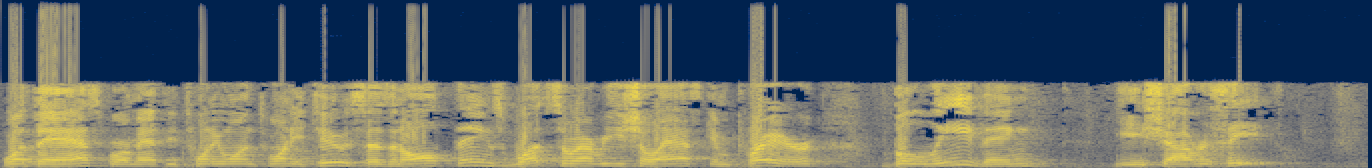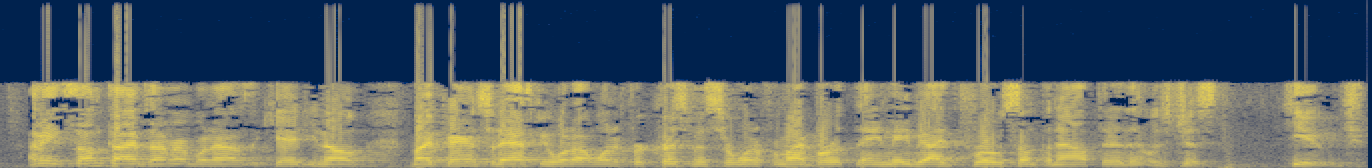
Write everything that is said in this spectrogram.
what they ask for. Matthew 21, 22 says, In all things whatsoever ye shall ask in prayer, believing ye shall receive. I mean, sometimes I remember when I was a kid, you know, my parents would ask me what I wanted for Christmas or wanted for my birthday, and maybe I'd throw something out there that was just huge.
